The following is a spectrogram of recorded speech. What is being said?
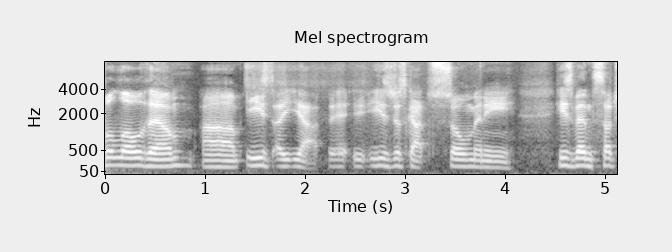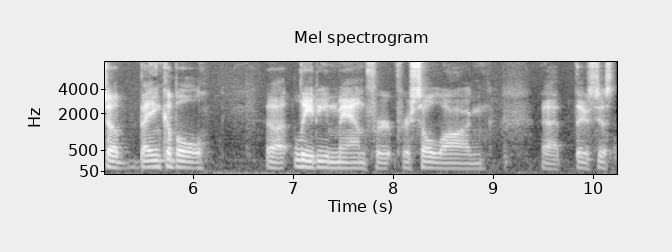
below them. Um, he's uh, yeah, he's just got so many. He's been such a bankable uh, leading man for for so long that there's just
